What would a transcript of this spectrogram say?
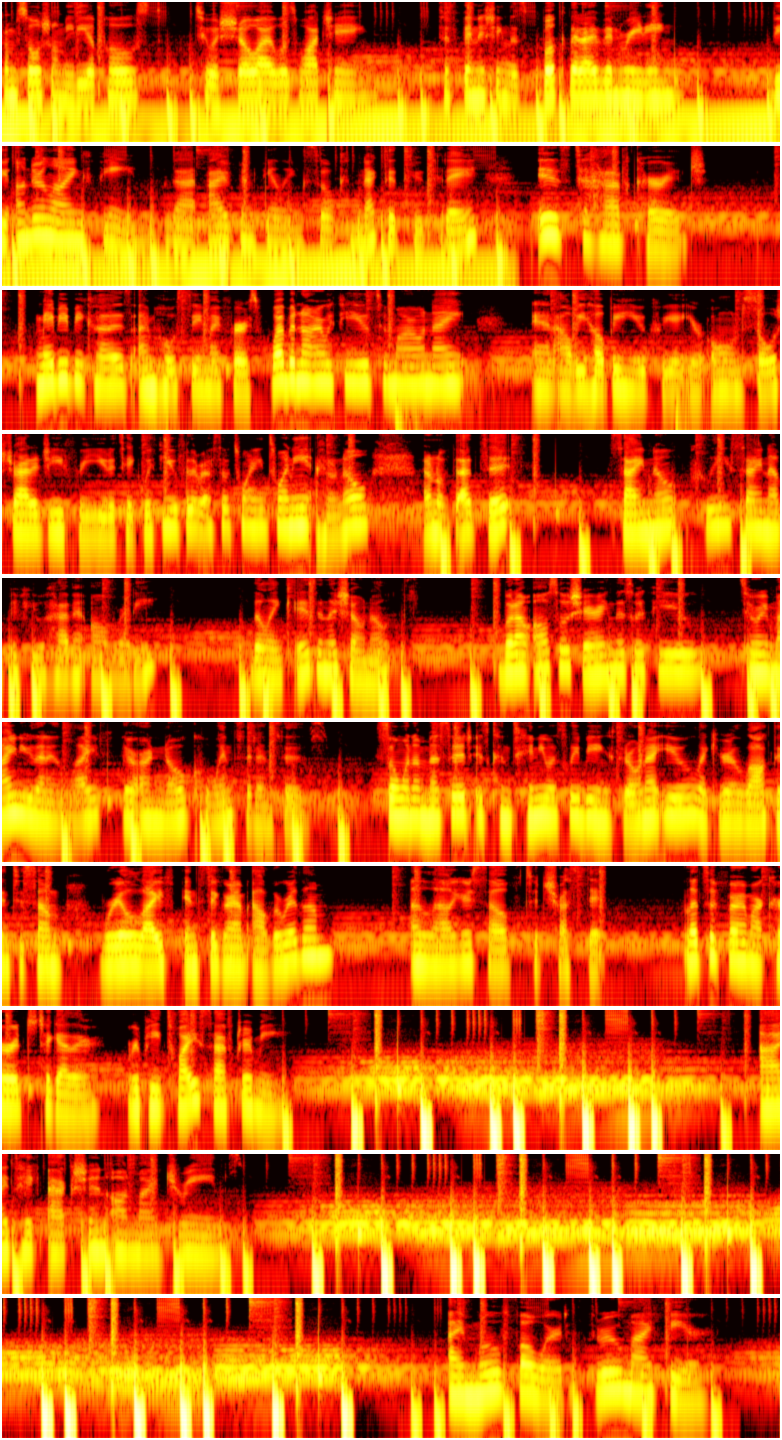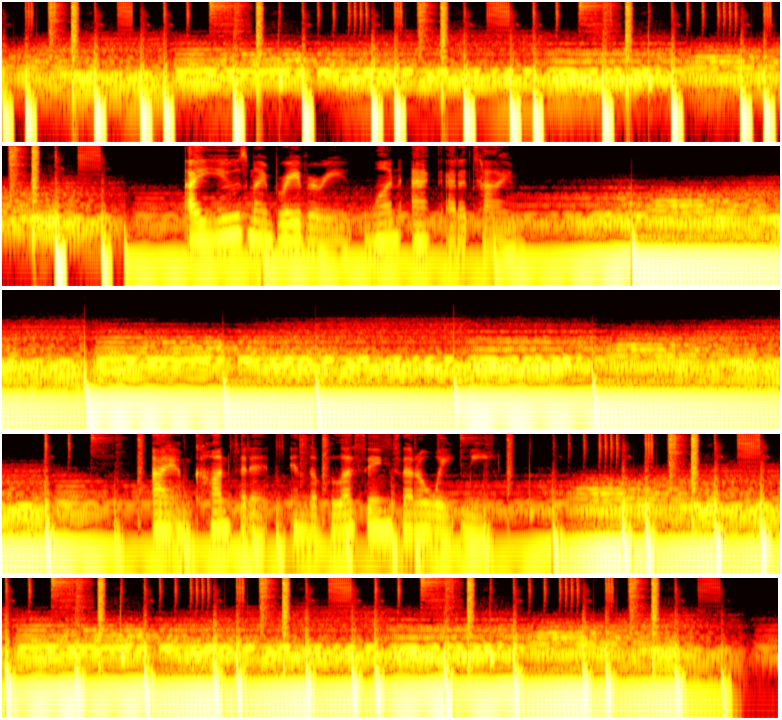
From social media posts to a show I was watching to finishing this book that I've been reading. The underlying theme that I've been feeling so connected to today is to have courage. Maybe because I'm hosting my first webinar with you tomorrow night and I'll be helping you create your own soul strategy for you to take with you for the rest of 2020. I don't know. I don't know if that's it. Side note, please sign up if you haven't already. The link is in the show notes. But I'm also sharing this with you to remind you that in life there are no coincidences. So when a message is continuously being thrown at you like you're locked into some real life Instagram algorithm, Allow yourself to trust it. Let's affirm our courage together. Repeat twice after me. I take action on my dreams. I move forward through my fear. I use my bravery one act at a time. I am confident in the blessings that await me.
